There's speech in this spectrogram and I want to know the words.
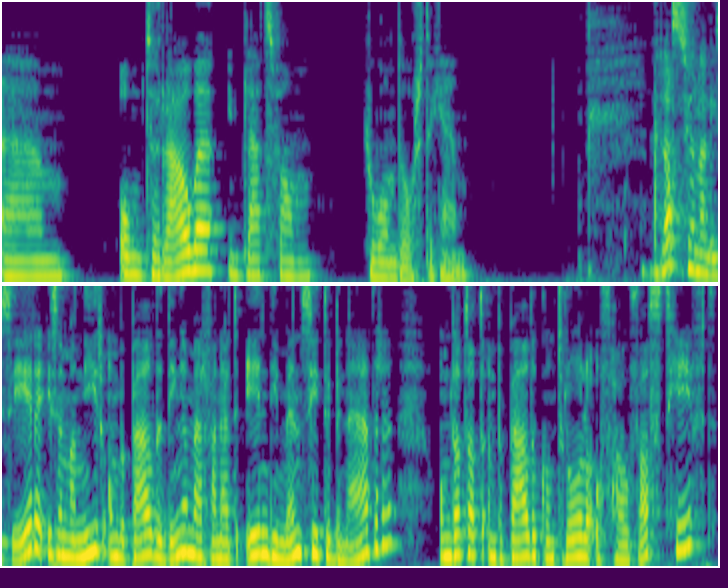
Um, om te rouwen in plaats van gewoon door te gaan. Rationaliseren is een manier om bepaalde dingen maar vanuit één dimensie te benaderen, omdat dat een bepaalde controle of houvast geeft,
